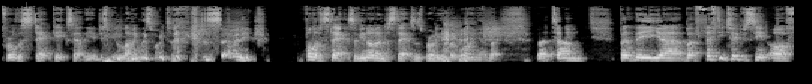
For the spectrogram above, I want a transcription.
for all the stat geeks out there, you'd just be loving this one today because so many full of stats. If you're not into stats, it's probably a bit boring now. But but um, but the uh, but fifty-two percent of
